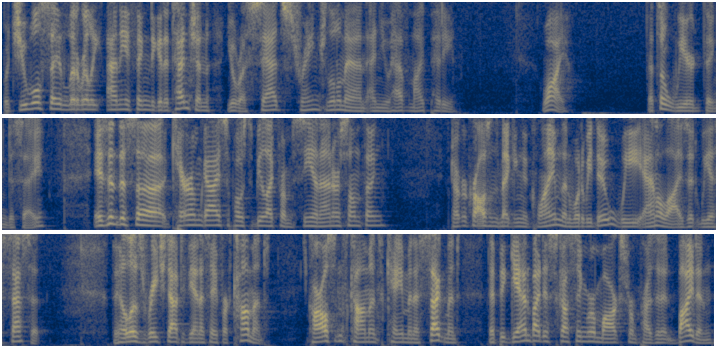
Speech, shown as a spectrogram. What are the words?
But you will say literally anything to get attention. You're a sad, strange little man, and you have my pity. Why? That's a weird thing to say. Isn't this uh, a Karem guy supposed to be like from CNN or something? If Tucker Carlson's making a claim, then what do we do? We analyze it, we assess it. The Hill has reached out to the NSA for comment. Carlson's comments came in a segment that began by discussing remarks from President Biden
